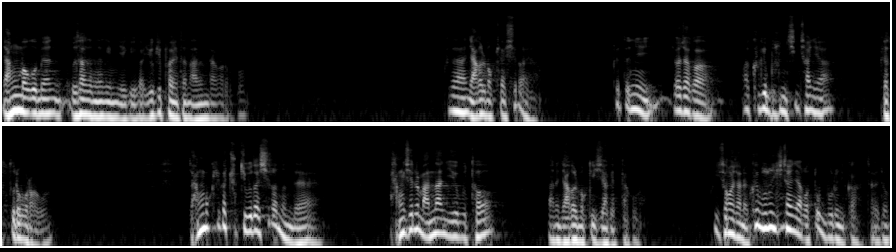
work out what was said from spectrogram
약 먹으면 의사 선생님 얘기가 60% 나는다 그러고. 근데 나는 약을 먹기가 싫어요. 그랬더니 여자가 아 그게 무슨 칭찬이야? 계속 들어보라고. 약 먹기가 죽기보다 싫었는데 당신을 만난 이후부터 나는 약을 먹기 시작했다고. 그 이상하잖아요. 그게 무슨 칭찬이냐고 또 물으니까 제가 좀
